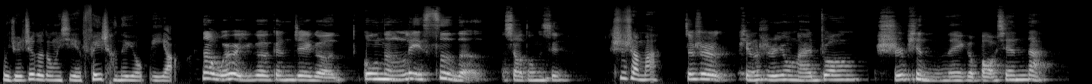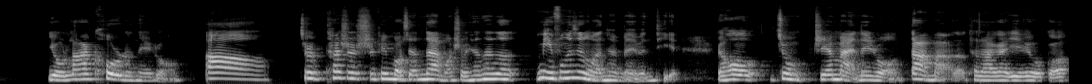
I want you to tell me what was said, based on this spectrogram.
我觉得这个东西非常的有必要。那我有一个跟这个功能类似的小东西，是什么？就是平时用来装食品的那个保鲜袋，有拉扣的那种哦。就是它是食品保鲜袋嘛，首先它的密封性完全没问题。然后就直接买那种大码的，它大概也有个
